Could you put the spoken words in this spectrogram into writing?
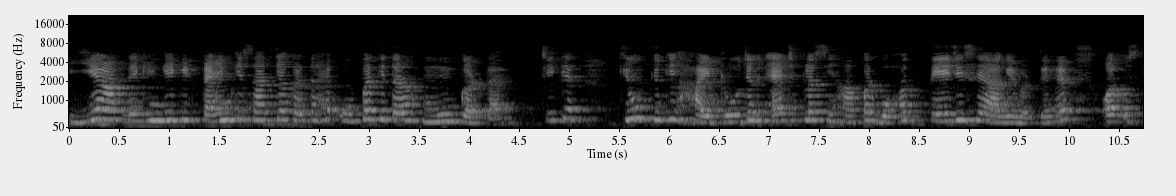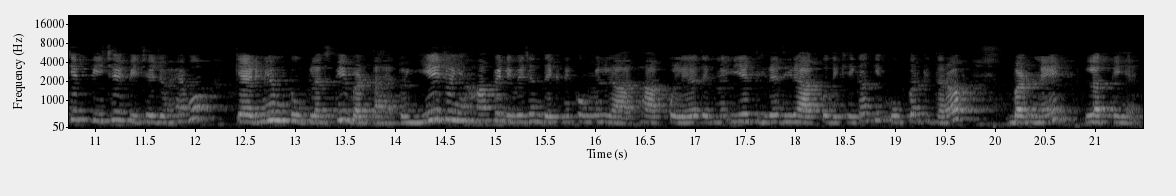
ये आप देखेंगे कि टाइम के साथ क्या करता है, ऊपर की तरफ़ मूव करता है, ठीक है? क्यों? क्योंकि हाइड्रोजन H प्लस यहाँ पर बहुत तेज़ी से आगे बढ़ते हैं और उसके पीछे पीछे जो है वो कैडमियम टू प्लस भी बढ़ता है। तो ये जो यहाँ पे डिवीज़न देखने को मिल रहा था, आपको लेयर देखने, ये धीरे धीरे आपको दिखेगा कि ऊपर की तरफ़ बढ़ने लगती है।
